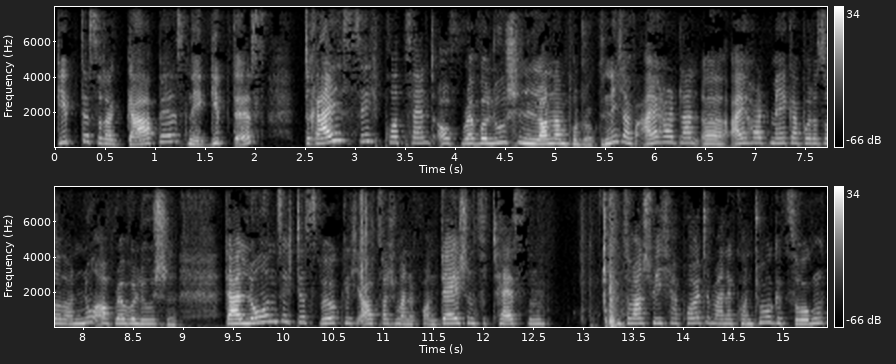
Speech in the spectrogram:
gibt es oder gab es, nee, gibt es 30% auf Revolution London Produkte. Nicht auf iHeart, äh, iHeart Makeup oder so, sondern nur auf Revolution. Da lohnt sich das wirklich auch zum Beispiel meine Foundation zu testen. Und zum Beispiel, ich habe heute meine Kontur gezogen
